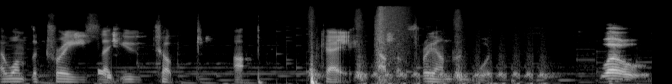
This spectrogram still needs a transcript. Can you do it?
I want the trees that you chopped up. Okay, I've got 300 wood. Whoa.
